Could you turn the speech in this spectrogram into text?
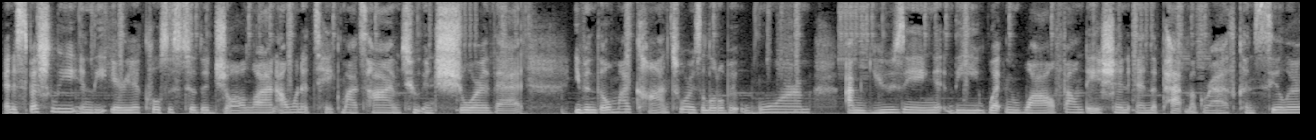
And especially in the area closest to the jawline, I want to take my time to ensure that Even though my contour is a little bit warm, I'm using the Wet n Wild foundation and the Pat McGrath concealer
